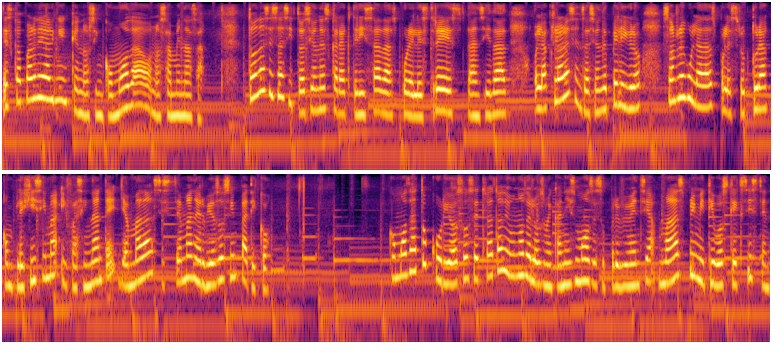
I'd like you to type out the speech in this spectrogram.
escapar de alguien que nos incomoda o nos amenaza. Todas esas situaciones caracterizadas por el estrés, la ansiedad o la clara sensación de peligro son reguladas por la estructura complejísima y fascinante llamada sistema nervioso simpático. Como dato curioso, se trata de uno de los mecanismos de supervivencia más primitivos que existen,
